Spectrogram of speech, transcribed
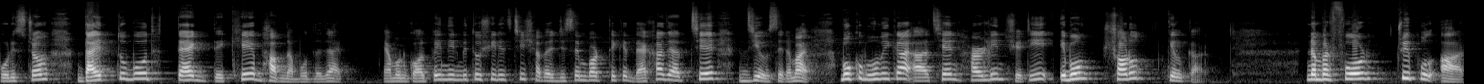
পরিশ্রম, দায়িত্ববোধ, ত্যাগ দেখে ভাবনা বদলে যায়। এমন গল্পে নির্মিত সিরিজটি সাতাশ ডিসেম্বর থেকে দেখা যাচ্ছে জিও সিনেমায়। মুখ্য ভূমিকায় আছেন হার্লিন শেটি এবং Sharad Kelkar. Number four, triple R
